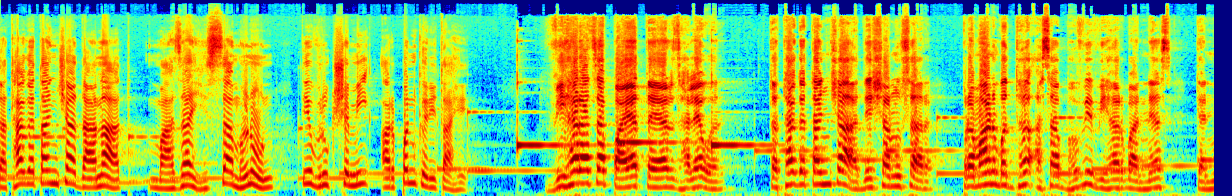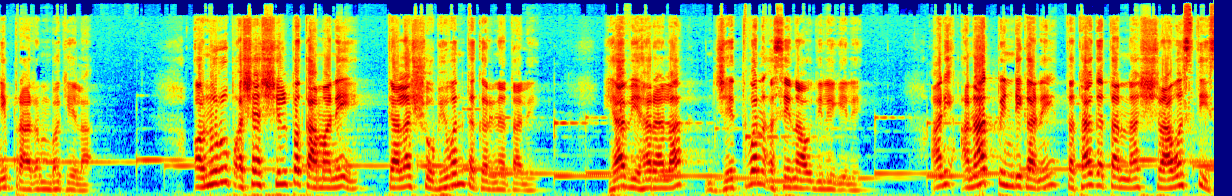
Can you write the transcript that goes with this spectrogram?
तथागतांच्या दानात माझा हिस्सा म्हणून ते वृक्ष मी अर्पण करीत आहे. विहाराचा पाया तयार झाल्यावर तथागतांच्या आदेशानुसार प्रमाणबद्ध असा भव्य विहार बांधण्यास त्यांनी प्रारंभ केला. अनुरूप अशा शिल्पकामाने त्याला शोभिवंत करण्यात आले. ह्या विहाराला जेतवन असे नाव दिले गेले आणि अनाथ पिंडिकाने तथागतांना श्रावस्तीस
